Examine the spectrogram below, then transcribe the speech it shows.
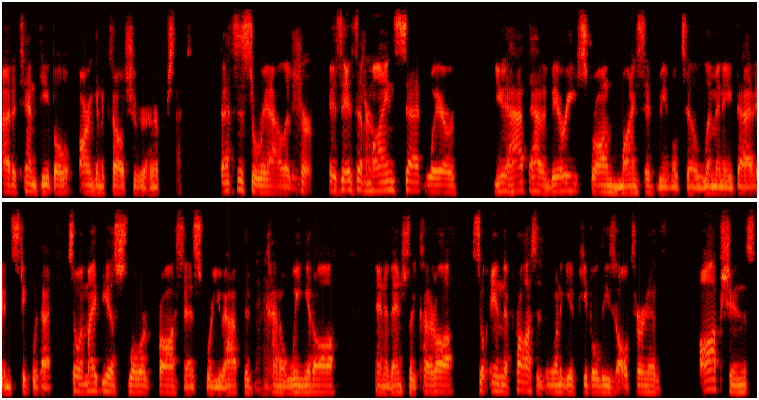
out of 10 people aren't going to cut out sugar 100%. That's just a reality. Sure. It's, it's a sure. mindset where you have to have a very strong mindset to be able to eliminate that and stick with that. So it might be a slower process where you have to mm-hmm. kind of wing it off and eventually cut it off. So in the process, I want to give people these alternative options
